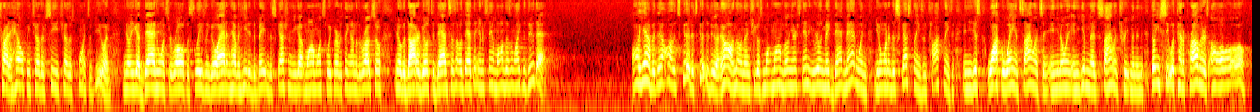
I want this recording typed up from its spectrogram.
try to help each other see each other's points of view. And you know you got dad who wants to roll up his sleeves and go at it and have a heated debate and discussion. You got mom wants to sweep everything under the rug. So you know the daughter goes to dad and says, "Oh, dad, don't you understand? Mom doesn't like to do that." Oh yeah, but oh, it's good. It's good to do that. Oh no, and then she goes, Mom, don't you understand? You really make Dad mad when you don't want to discuss things and talk things, and you just walk away in silence, and, and you know, and, and, you give him that silent treatment. And don't you see what kind of problem there's? Oh, oh, oh, oh.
